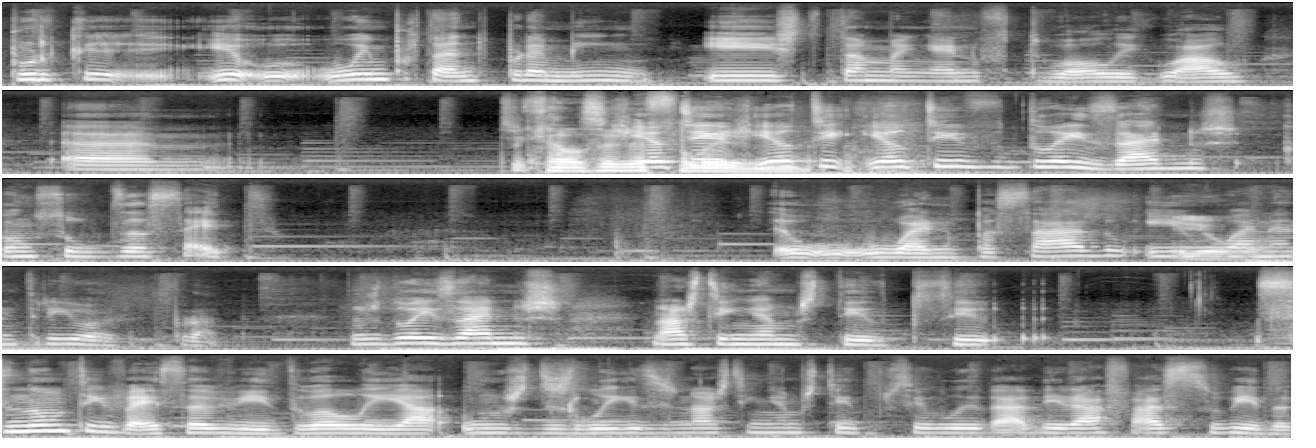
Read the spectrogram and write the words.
Porque eu- o importante para mim, e isto também é no futebol igual, hum, Que ela seja Eu feliz. tive, eu, é? ti- eu tive dois anos com sub-17. O, o ano passado e, E o, o- ano anterior. Pronto. Nos dois anos nós tínhamos tido se não tivesse havido ali uns deslizes, nós tínhamos tido possibilidade de ir à fase subida.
